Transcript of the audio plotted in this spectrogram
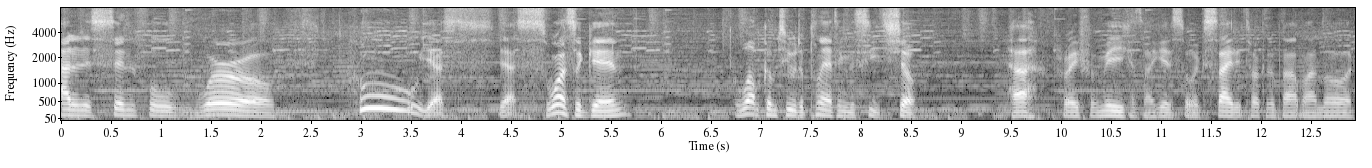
out of this sinful world. Whoo, yes, yes. Once again, welcome to the Planting the Seeds show. Ha, pray for me because I get so excited talking about my Lord.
